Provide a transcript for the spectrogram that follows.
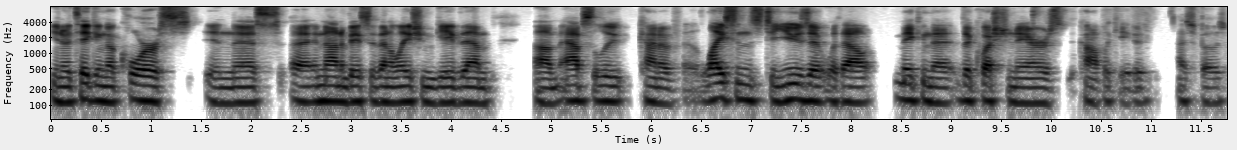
you know, taking a course in this uh, in non-invasive ventilation gave them um, absolute kind of license to use it without making the the questionnaires complicated. I suppose.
